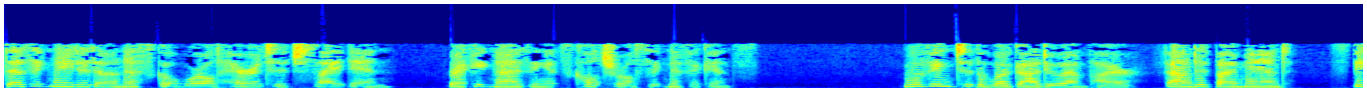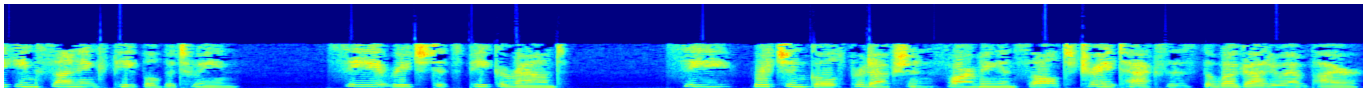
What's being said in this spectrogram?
designated a UNESCO World Heritage Site in recognizing its cultural significance. Moving to the Wagadu Empire, founded by Mand, speaking Soninke people between C. It reached its peak around C. Rich in gold production, farming and salt trade taxes, the Wagadu Empire.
